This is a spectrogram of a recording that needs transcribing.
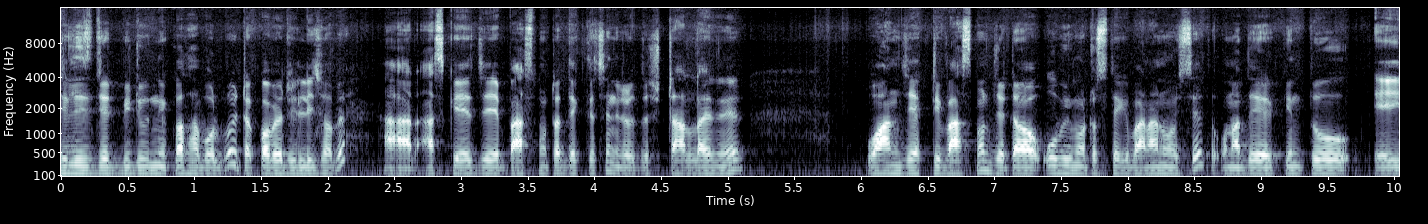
রিলিজ ডেট ভিডিও নিয়ে কথা বলব, এটা কবে রিলিজ হবে? আর আজকে যে বাস মোটর দেখতেছেন, এটা হচ্ছে স্টার লাইনের ওয়ান যে একটি বাস মোট যেটা ওবি মোটরস থেকে বানানো হয়েছে। তো ওনাদের কিন্তু এই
